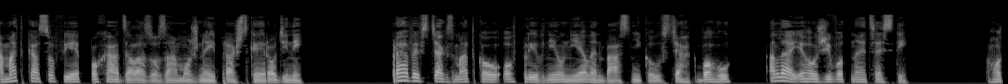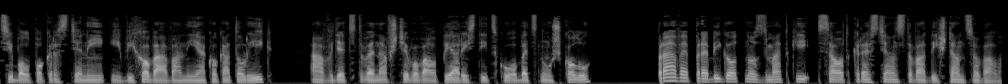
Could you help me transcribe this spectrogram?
a matka Sofie pochádzala zo zámožnej pražskej rodiny. Práve vzťah s matkou ovplyvnil nielen básnikov vzťah k Bohu, ale aj jeho životné cesty – hoci bol pokrstený i vychovávaný ako katolík a v detstve navštevoval piaristickú obecnú školu, práve pre bigotnosť matky sa od kresťanstva dištancoval.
